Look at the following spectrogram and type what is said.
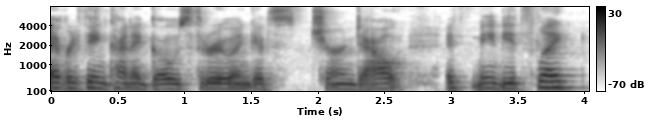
everything kind of goes through and gets churned out. It, maybe it's like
